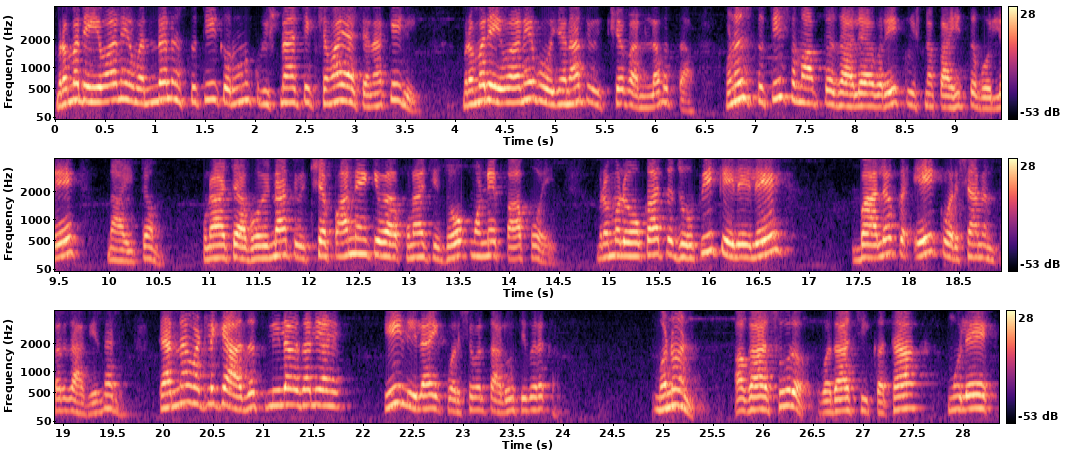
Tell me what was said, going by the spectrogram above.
ब्रह्मदेवाने वंदन स्तुती करून कृष्णाची क्षमा याचना केली. ब्रह्मदेवाने भोजनात विक्षेप आणला होता. म्हणून स्तुती समाप्त झाल्यावरही कृष्ण काहीच बोलले नाहीतम. कुणाच्या भोजनात विक्षेप आणणे किंवा कुणाची झोप म्हणणे पाप होय. ब्रह्मलोकात झोपी केलेले बालक एक वर्षानंतर जागे झाले. त्यांना वाटले की आजच लीला झाली आहे. ही लीला एक वर्षभर चालू होती बरं का? म्हणून अगासूर वधाची कथा मुले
